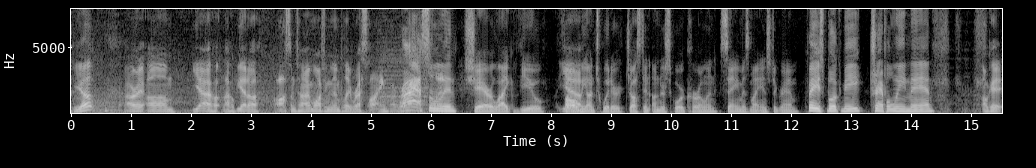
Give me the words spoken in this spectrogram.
Yep. All right. Um. Yeah. I ho- I hope you had a awesome time watching them play wrestling. Wrestling. Share, like, view. Follow Yeah. me on Twitter, Justin underscore Kerlin. Same as my Instagram. Facebook me, trampoline man. Okay.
